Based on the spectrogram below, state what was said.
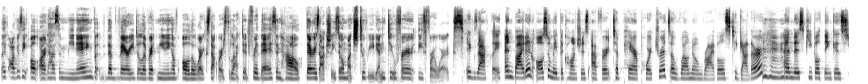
like, obviously all art has a meaning, but the very deliberate meaning of all the works that were selected for this and how there is actually so much to read into for these four works. Exactly. And Biden also made the conscious effort to pair portraits of well known rivals together. Mm-hmm. And this people think is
